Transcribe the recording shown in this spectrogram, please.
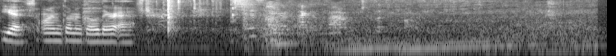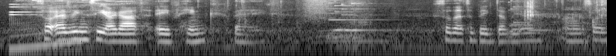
Yes, I'm gonna go there after. Yes, and he goes, I can- I want to look a bow. So as you can see, I got a pink bag. So that's a big W, honestly.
